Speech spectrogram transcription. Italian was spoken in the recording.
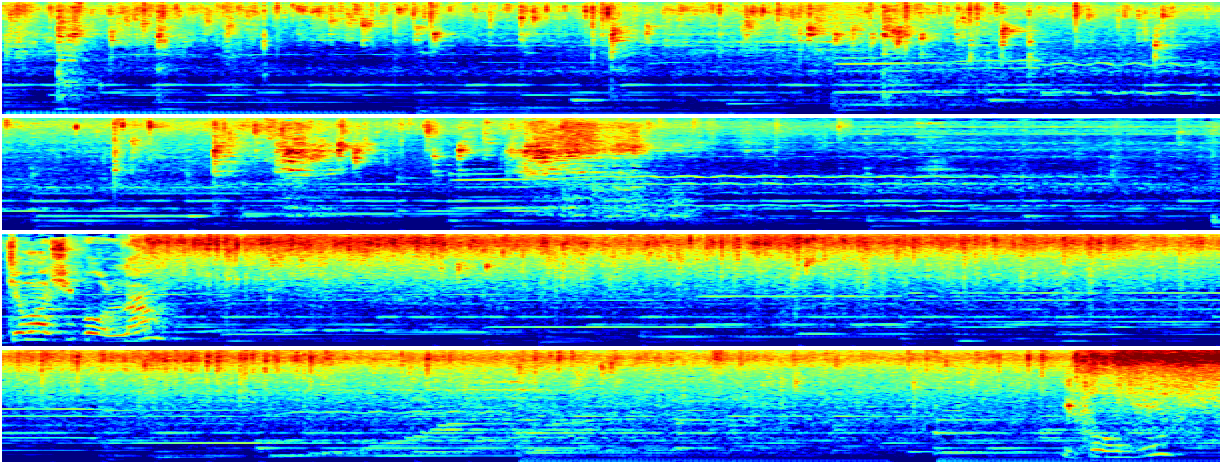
mettiamo la cipolla? I funghi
